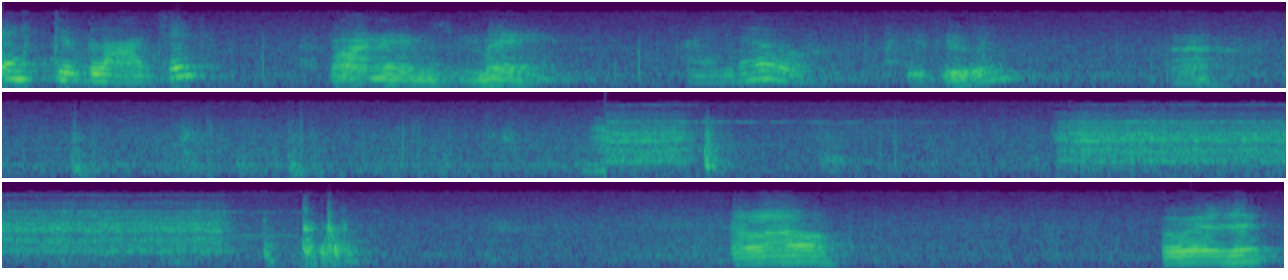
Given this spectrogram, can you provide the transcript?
Esther Blodgett? My name's Maine. I know. You do? Ah. Hello? Who is it?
